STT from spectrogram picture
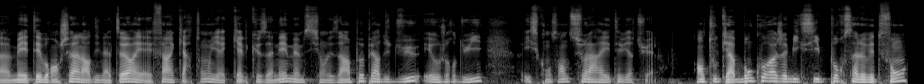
euh, mais était branché à un ordinateur et avait fait un carton il y a quelques années même si on les a un peu perdus de vue et aujourd'hui il se concentre sur la réalité virtuelle. En tout cas, bon courage à Bixi pour sa levée de fonds.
